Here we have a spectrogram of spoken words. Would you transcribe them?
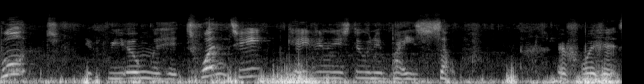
But if we only hit 20, Caden is doing it by himself. If we hit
